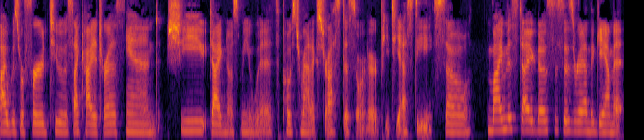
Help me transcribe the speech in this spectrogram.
I was referred to a psychiatrist and she diagnosed me with post traumatic stress disorder, PTSD. So my misdiagnoses ran the gamut.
